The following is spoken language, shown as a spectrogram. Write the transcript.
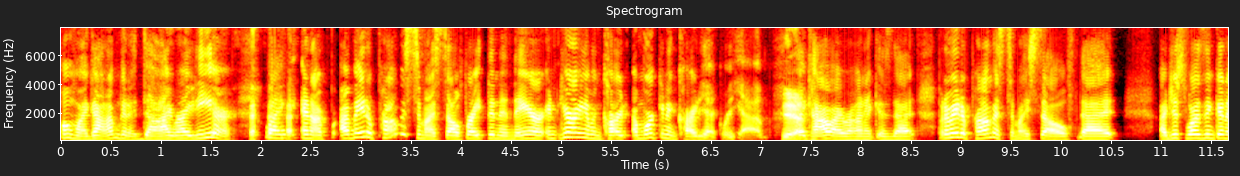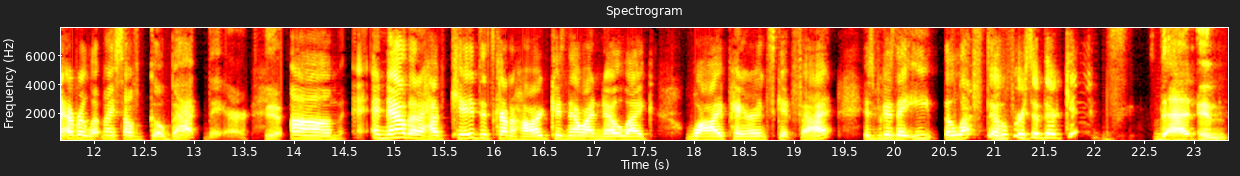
oh my God, I'm gonna die right here. Like, and I, I made a promise to myself right then and there. And here I am in card, I'm working in cardiac rehab. yeah. Like, how ironic is that? But I made a promise to myself that I just wasn't gonna ever let myself go back there. Yeah. Um, and now that I have kids, it's kind of hard because now I know like why parents get fat is because they eat the leftovers of their kids. that and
